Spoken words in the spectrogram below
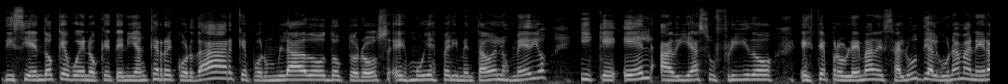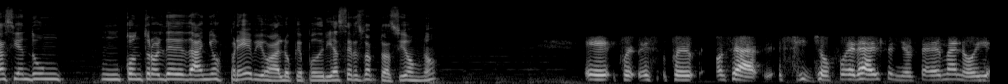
diciendo que, bueno, que tenían que recordar que por un lado Doctor Oz es muy experimentado en los medios y que él había sufrido este problema de salud, de alguna manera haciendo un un control de daños previo a lo que podría ser su actuación, ¿no? Eh, o sea, si yo fuera el señor Federman, hoy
